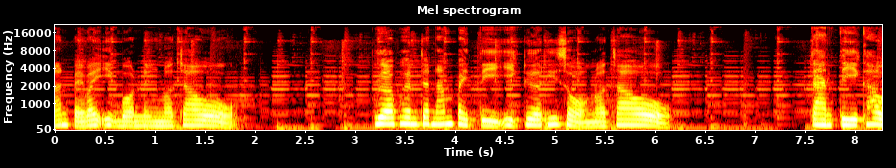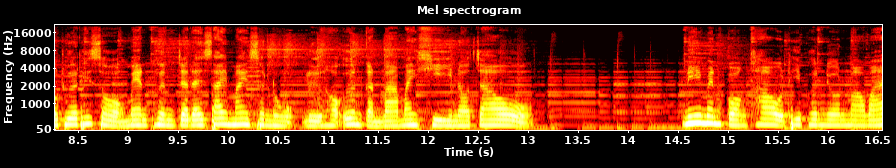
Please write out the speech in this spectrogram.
นั่นไปไว้อีกบอนหนึ่งเนาะเจ้า เพื่อเพิ่นจะนำไปตีอีกเทือที่สองเนาะเจ้า การตีเข้าเทือที่สองแมนเพิ่นจะได้ไส้ไม้สนุหรือเฮาเอิ้นกันว่าไม้คีเนาะเจ้า นี่แม่นกองเข้าที่เพิ่นโยนมาไว้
